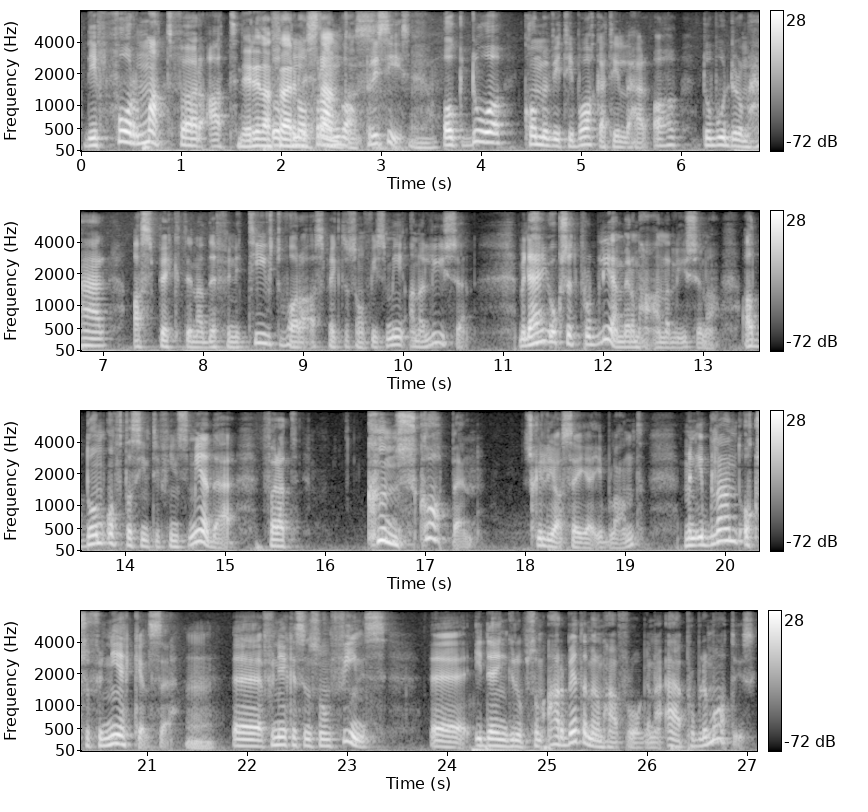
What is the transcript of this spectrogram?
det är format för att Det är redan uppnå framgång. Precis. Och då kommer vi tillbaka till det här. Ja, då borde de här aspekterna definitivt vara aspekter som finns med i analysen. Men det här är ju också ett problem med de här analyserna. Att de oftast inte finns med där. För att kunskapen, skulle jag säga ibland, men ibland också förnekelse. Eh, förnekelsen som finns eh, i den grupp som arbetar med de här frågorna är problematisk.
